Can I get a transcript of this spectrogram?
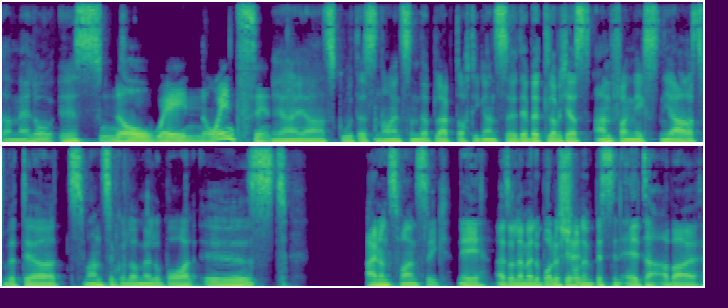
Lamello ist. No way, 19. Ja, ja, Scoot ist 19. Der bleibt auch die ganze. Der wird, glaube ich, erst Anfang nächsten Jahres wird der 20 und Lamello Ball ist 21. Nee, also Lamello Ball okay. ist schon ein bisschen älter, aber.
